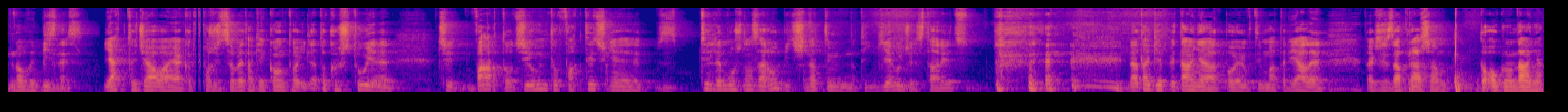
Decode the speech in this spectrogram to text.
nowy biznes. Jak to działa, jak otworzyć sobie takie konto, ile to kosztuje, czy warto, czy oni to faktycznie tyle można zarobić na tym, na tej giełdzie, stary. Na takie pytania odpowiem w tym materiale, także zapraszam do oglądania.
